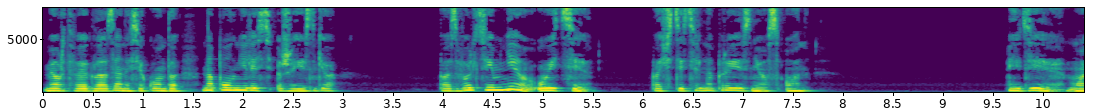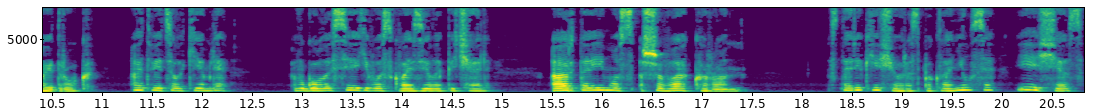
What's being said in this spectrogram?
Мертвые глаза на секунду наполнились жизнью. «Позвольте мне уйти», — почтительно произнес он. «Иди, мой друг», — ответил Кемля. В голосе его сквозила печаль. Артаимос Швакрон. Старик еще раз поклонился и исчез.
